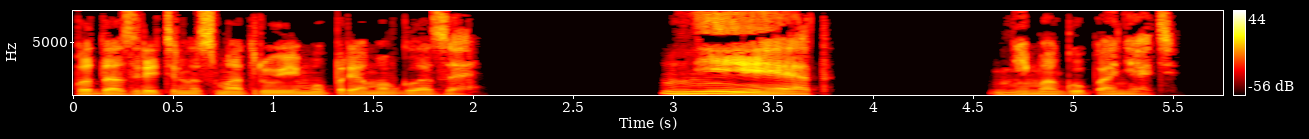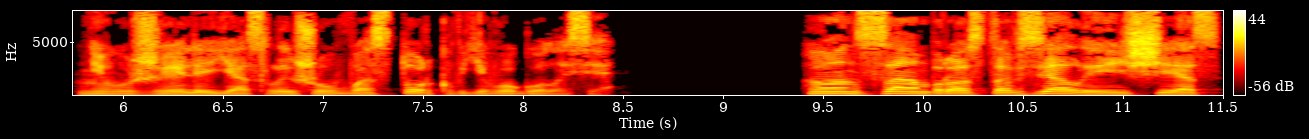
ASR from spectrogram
Подозрительно смотрю ему прямо в глаза. «Нет!» Не могу понять, неужели я слышу восторг в его голосе? Он сам просто взял и исчез,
